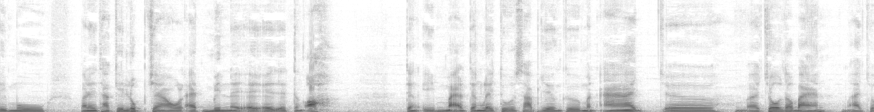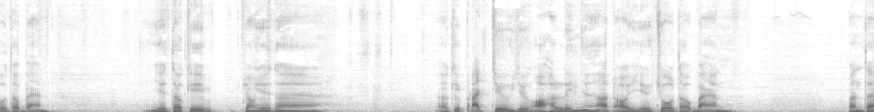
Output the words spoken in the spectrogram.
remove បានន័យថាគេលុបចោល admin អីអីទាំងអស់ទាំង email ទាំងលេខទូរស័ព្ទយើងគឺมันអាចចូលទៅបានអាចចូលទៅបាននិយាយទៅគេចង់និយាយថាគេផ្ដាច់ជើងយើងអស់លីងអត់ឲ្យយើងចូលទៅបានប៉ុន្តែ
